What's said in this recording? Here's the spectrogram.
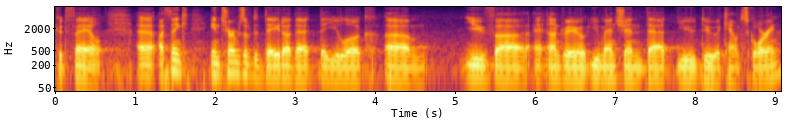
could fail. Uh, I think in terms of the data that that you look. Um, you've uh, Andrea, you mentioned that you do account scoring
